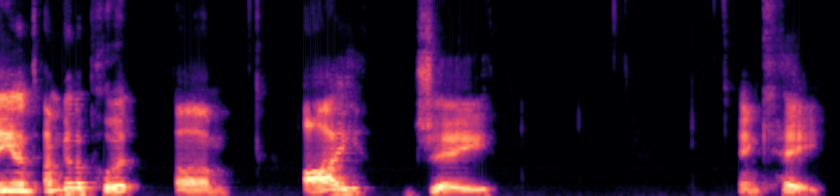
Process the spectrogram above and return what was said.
and I'm going to put um, I, J, and K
